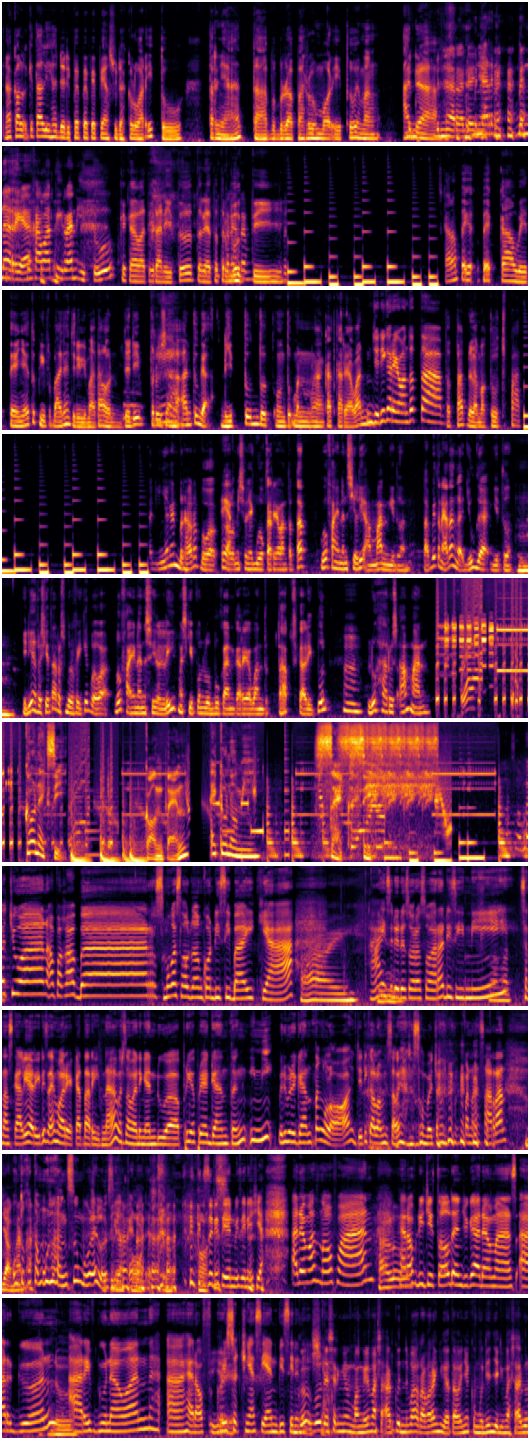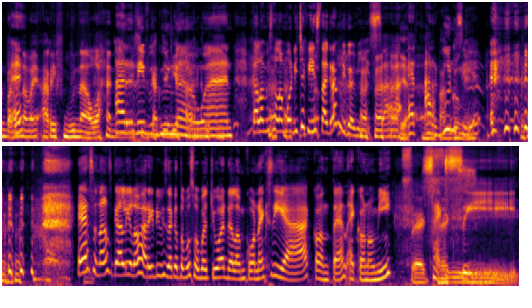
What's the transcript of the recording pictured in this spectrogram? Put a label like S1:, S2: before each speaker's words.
S1: Nah, kalau kita lihat dari PP-PP yang sudah keluar itu, ternyata beberapa rumor itu memang ada.
S2: Benar adanya.
S3: Benar benar ya.
S2: Kekhawatiran itu
S1: Kekhawatiran itu ternyata
S2: Ternyata
S1: terbukti. Sekarang PKWT-nya itu diperpanjang jadi lima tahun. Jadi perusahaan tuh nggak dituntut untuk mengangkat karyawan
S3: Menjadi karyawan tetap.
S1: tetap dalam waktu cepat.
S2: Tadinya kan berharap bahwa
S3: Iya.
S2: kalau misalnya gue karyawan tetap, gue financially aman gitu kan. Tapi ternyata nggak juga gitu.
S1: Hmm.
S2: Jadi harus kita harus berpikir bahwa lu financially meskipun lu bukan karyawan tetap sekalipun,
S3: Hmm.
S2: lu harus aman.
S4: Koneksi. Konten ekonomi seksi.
S3: Halo Sobat Cuan, apa kabar? Semoga selalu dalam kondisi baik ya.
S2: Hai.
S3: Hai, sudah ada suara-suara di sini.
S2: Selamat.
S3: Senang sekali hari ini saya Maria Katarina bersama dengan dua pria-pria ganteng. Ini benar-benar ganteng loh. Jadi kalau misalnya ada sobat cuan yang penasaran
S2: Jangan.
S3: untuk ketemu langsung boleh loh silakan
S1: Hoax,
S3: ada ke studio CNBC Indonesia. Ada Mas Novan,
S2: Halo.
S3: Head of Digital dan juga ada Mas Argun,
S1: Halo.
S3: Arif Gunawan, uh, Head of
S2: Iya, iya.
S3: Researchnya CNBC
S2: Gue
S3: Indonesia.
S2: udah sering manggil Mas Argun, cuma orang-orang juga taunya kemudian jadi Mas Argun padahal
S3: Eh?
S2: namanya Arif Gunawan.
S3: Arif. Gunawan. Kalau misalnya mau dicek di Instagram juga bisa.
S1: Ya,
S3: At Argun sih ya. ya senang sekali loh hari ini bisa ketemu Sobat Cuan dalam koneksi ya Konten ekonomi
S2: Seksi.
S3: seksi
